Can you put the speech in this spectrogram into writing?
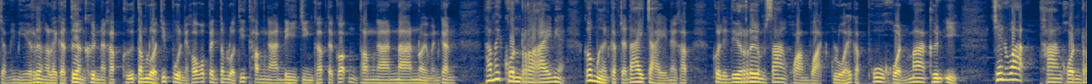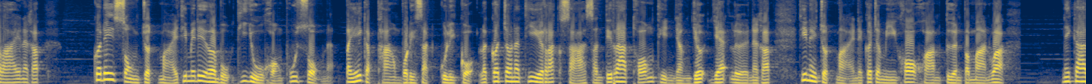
จะไม่มีเรื่องอะไรกระเตื้องขึ้นนะครับคือตำรวจญี่ปุ่นเนี่ยเขาก็เป็นตำรวจที่ทำงานดีจริงครับ แต่ก็ทำงานนานหน่อยเหมือนกันทำให้คนร้ายเนี่ยก็เหมือนกับจะได้ใจนะครับก็เลยได้เริ่มสร้างความหวาดกลัวให้กับผู้คนมากขึ้นอีก เช่นว่าทางคนร้ายนะครับ ก็ได้ส่งจดหมายที่ไม่ได้ระบุที่อยู่ของผู้ส่งนะไปให้กับทางบริษัทกุลิโกะ และก็เจ้าหน้าที่รักษาสันติราษฎร์ท้องถิ่นอย่างเยอะแยะเลยนะครับ ที่ในจดหมายเนี่ยก็จะมีข้อความเตือนประมาณว่า ในการ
